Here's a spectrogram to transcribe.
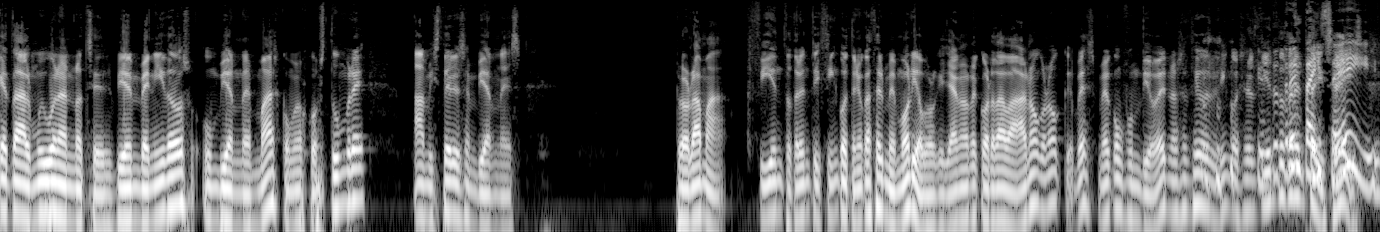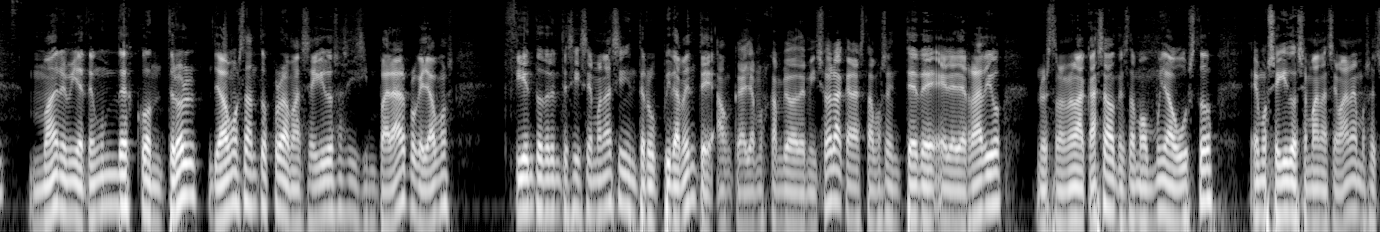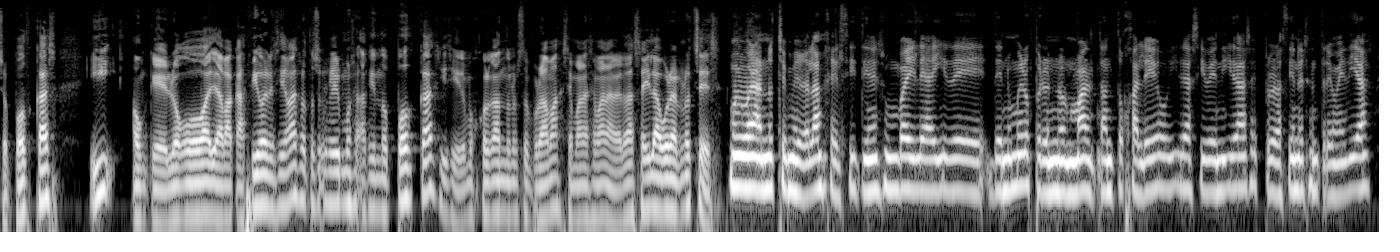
¿Qué tal? Muy buenas noches. Bienvenidos un viernes más, como es costumbre, a Misterios en Viernes. Programa 135. Tengo que hacer memoria porque ya no recordaba. Ah, no, no, que ves, me he confundido, ¿eh? No es el 135, es el 136. Madre mía, tengo un descontrol. Llevamos tantos programas seguidos así sin parar porque llevamos 136 semanas ininterrumpidamente, aunque hayamos cambiado de emisora, que ahora estamos en TDL de Radio, nuestra nueva casa, donde estamos muy a gusto. Hemos seguido semana a semana, hemos hecho podcast y, aunque luego haya vacaciones y demás, nosotros seguimos haciendo podcast y seguiremos colgando nuestro programa semana a semana, ¿verdad, Seila? Buenas noches. Muy buenas noches, Miguel Ángel. Sí, tienes un baile ahí de, de números, pero es normal, tanto jaleo, idas y venidas, exploraciones entre medias,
